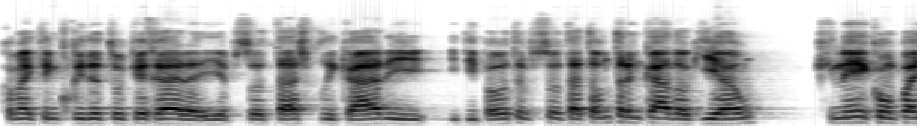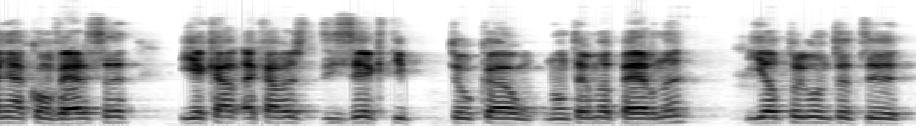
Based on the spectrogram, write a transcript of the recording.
como é que tem corrido a tua carreira? E a pessoa está a explicar e, e tipo, a outra pessoa está tão trancada ao guião que nem acompanha a conversa e aca- acabas de dizer que tipo, teu cão não tem uma perna e ele pergunta-te:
